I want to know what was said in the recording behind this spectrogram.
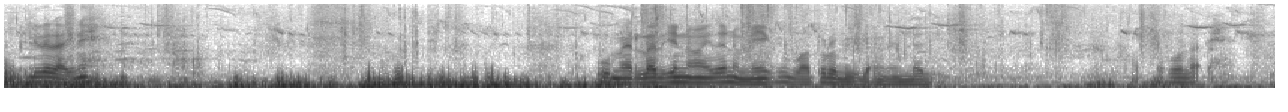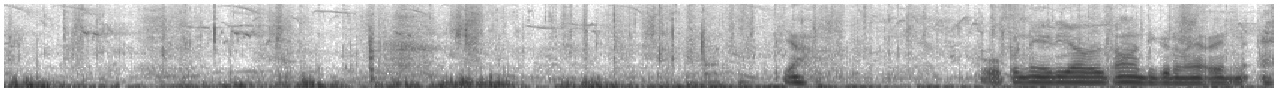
පිළිවෙලයිනේ ඌ මැරලා තියෙනවා ඉතින් මේක වතුර බීලා නෙන්නද අත කොලයි යා ඕපන් ඒරියාවල් තමයි දිගටම වෙන්නේ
